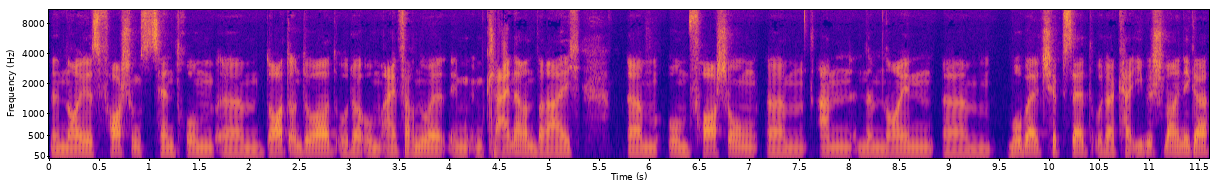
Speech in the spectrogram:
ein neues Forschungszentrum ähm, dort und dort oder um einfach nur im, im kleineren Bereich ähm, um Forschung ähm, an einem neuen ähm, Mobile-Chipset oder KI-Beschleuniger.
